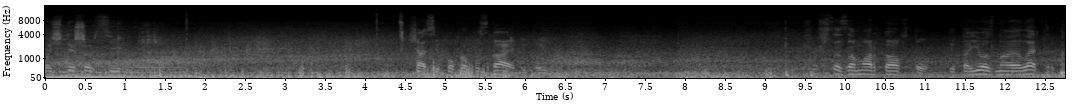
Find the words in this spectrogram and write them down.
Почти що всі. Зараз їх попропускаємо і поїдемо. Що ж це за марка авто? Китайозна електрика.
